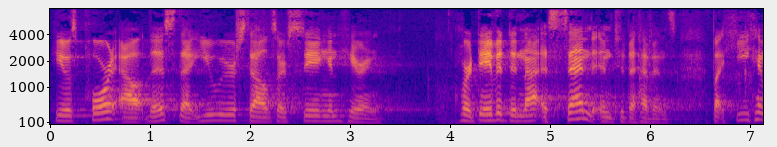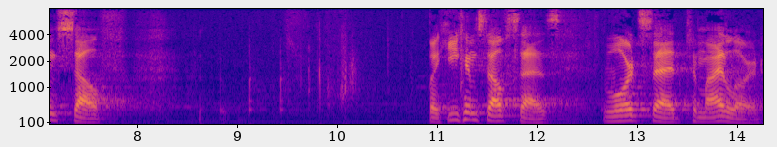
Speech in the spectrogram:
he was poured out this that you yourselves are seeing and hearing. For David did not ascend into the heavens, but he himself but he himself says, The Lord said to my Lord,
